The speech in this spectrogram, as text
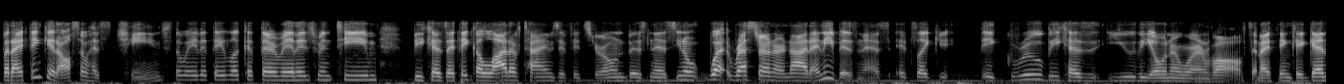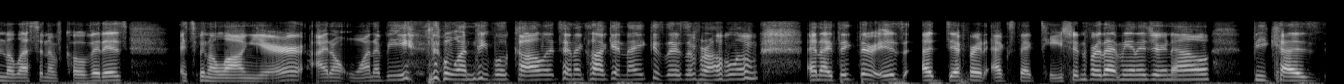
But I think it also has changed the way that they look at their management team because I think a lot of times if it's your own business, you know, what restaurant or not, any business, it's like it grew because you, the owner, were involved. And I think again, the lesson of COVID is it's been a long year. I don't want to be the one people call at 10 o'clock at night because there's a problem. And I think there is a different expectation for that manager now because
